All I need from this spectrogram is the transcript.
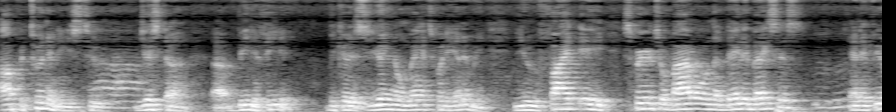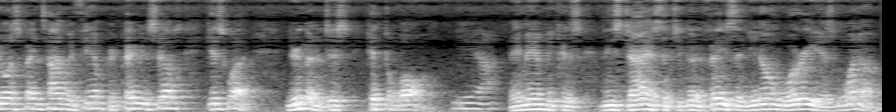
opportunities to uh. just uh, uh, be defeated because you ain't no match for the enemy. You fight a spiritual battle on a daily basis, mm -hmm. and if you don't spend time with him, prepare yourselves, guess what? You're going to just hit the wall. Yeah. Amen? Because these giants that you're going to face, and you know worry is one of them.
